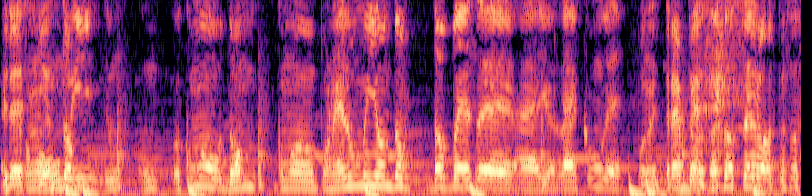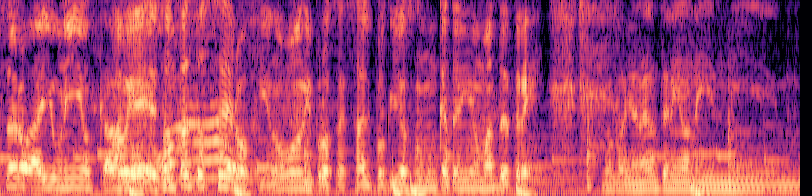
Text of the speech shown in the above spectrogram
Es 300. Como, un un- un- es como, como poner un millón dos, dos veces ahí, ¿verdad? Es como que Poner tres todos veces. esos ceros, todos esos ceros ahí unidos, cabrón. Eh, son tantos ceros que yo no puedo ni procesar porque yo son- nunca he tenido más de tres. Loco, yo no he tenido ni, ni.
